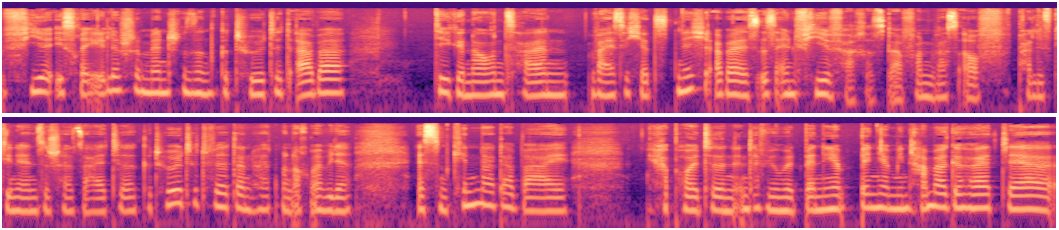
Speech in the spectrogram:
vier israelische Menschen sind getötet, aber die genauen Zahlen weiß ich jetzt nicht, aber es ist ein Vielfaches davon, was auf palästinensischer Seite getötet wird. Dann hört man auch mal wieder, es sind Kinder dabei. Ich habe heute ein Interview mit Benjamin Hammer gehört, der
